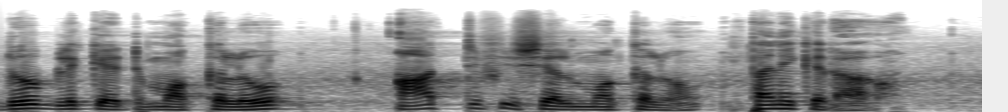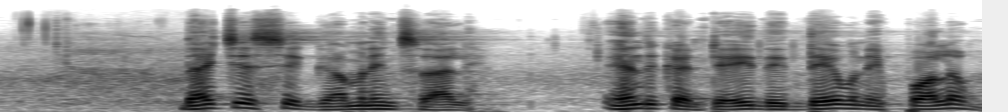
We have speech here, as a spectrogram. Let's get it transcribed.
డూప్లికేట్ మొక్కలు ఆర్టిఫిషియల్ మొక్కలు పనికిరావు. దయచేసి గమనించాలి. ఎందుకంటే ఇది దేవుని పొలం.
